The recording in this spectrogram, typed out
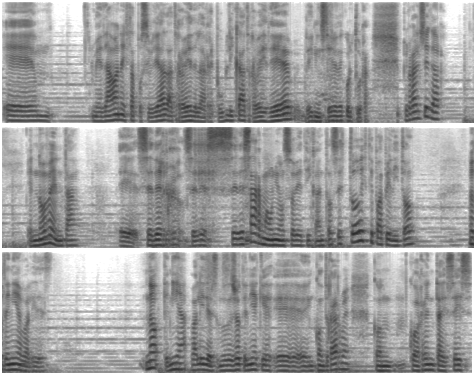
eh, me daban esta posibilidad a través de la República, a través del Ministerio de Cultura. Pero al llegar, en 90, eh, se, se, se desarma Unión Soviética. Entonces todo este papelito no tenía validez no tenía validez. Entonces yo tenía que eh, encontrarme con 46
